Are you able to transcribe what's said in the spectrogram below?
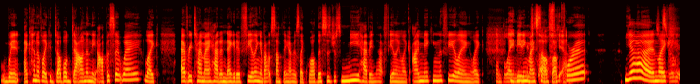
went i kind of like doubled down in the opposite way like every time i had a negative feeling about something i was like well this is just me having that feeling like i'm making the feeling like and blaming beating yourself, myself up yeah. for it yeah and like really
